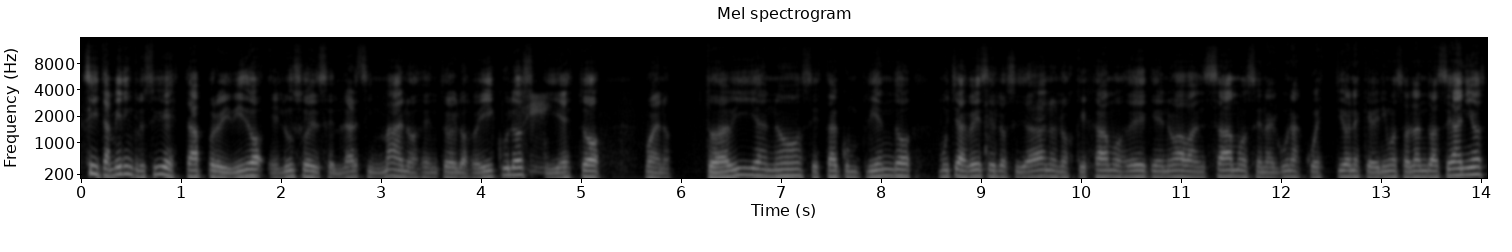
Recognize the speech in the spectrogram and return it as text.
Sí, también inclusive está prohibido el uso del celular sin manos dentro de los vehículos y esto, bueno, todavía no se está cumpliendo. Muchas veces los ciudadanos nos quejamos de que no avanzamos en algunas cuestiones que venimos hablando hace años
